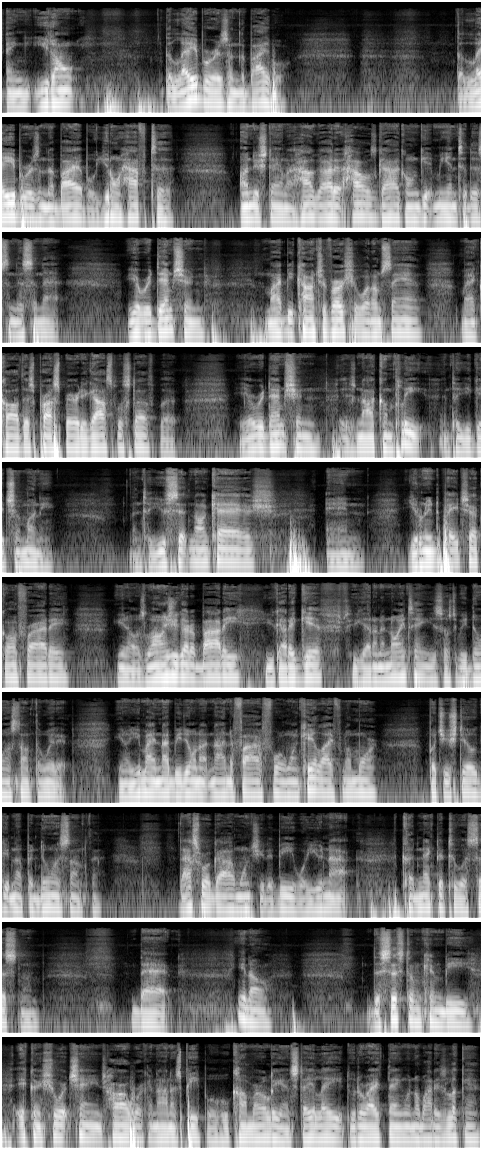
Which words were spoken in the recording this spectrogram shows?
and you don't the labor is in the bible. The labor is in the bible. You don't have to understand like how god how is god going to get me into this and this and that? Your redemption might be controversial what i'm saying. Might call this prosperity gospel stuff but your redemption is not complete until you get your money. Until you sitting on cash and you don't need to pay check on friday you know, as long as you got a body, you got a gift, you got an anointing, you're supposed to be doing something with it. You know, you might not be doing that nine to five, 401k life no more, but you're still getting up and doing something. That's where God wants you to be, where you're not connected to a system that, you know, the system can be, it can shortchange hardworking, honest people who come early and stay late, do the right thing when nobody's looking.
